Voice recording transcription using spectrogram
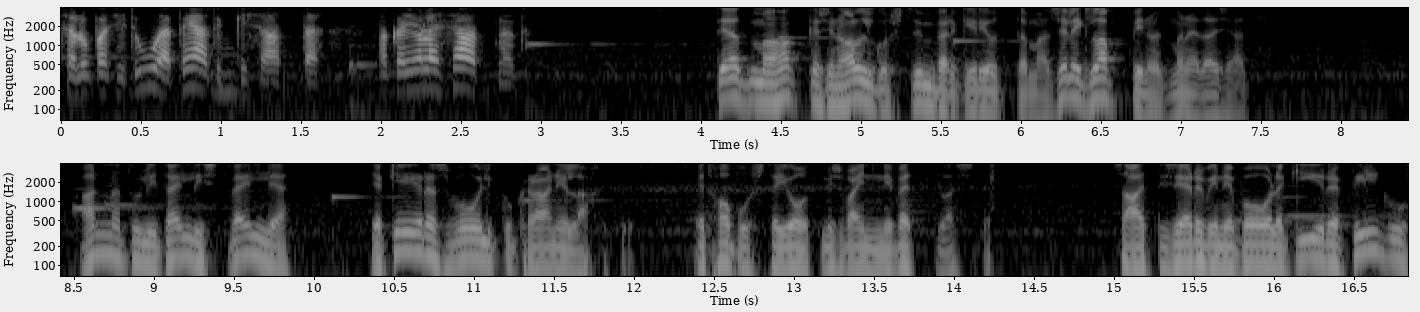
sa lubasid uue peatüki saata, aga ei ole saatnud. tead, ma hakkasin algust ümber kirjutama, seal ei klappinud mõned asjad. Anna tuli tallist välja ja keeras vooliku kraani lahti, et hobuste jootmisvanni vett lasta. saatis Ervini poole kiire pilgu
